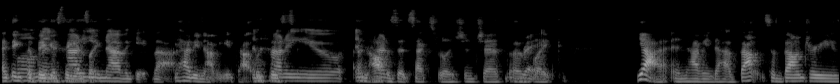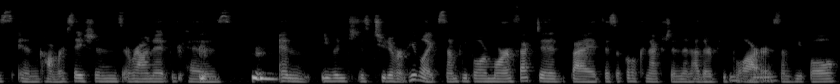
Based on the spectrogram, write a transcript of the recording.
I think Well, the biggest thing is do you like navigate that? how do you navigate that and with how this, do you an opposite sex relationship of Right. like yeah and having to have bou- some boundaries and conversations around it because and even just two different people like some people are more affected by physical connection than other people are Mhm. some people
